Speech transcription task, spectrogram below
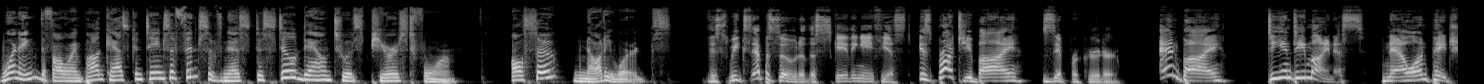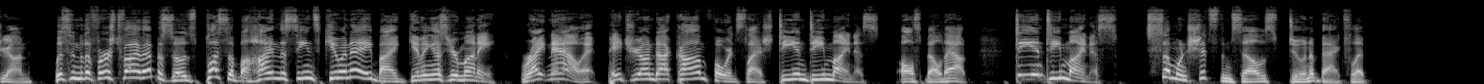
Warning the following podcast contains offensiveness distilled down to its purest form. Also, naughty words. This week's episode of The Scathing Atheist is brought to you by ZipRecruiter and by D&D Minus, now on Patreon. Listen to the first five episodes plus a behind the scenes Q&A by giving us your money right now at patreon.com forward slash D&D minus, all spelled out. D&D minus. Someone shits themselves doing a backflip.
